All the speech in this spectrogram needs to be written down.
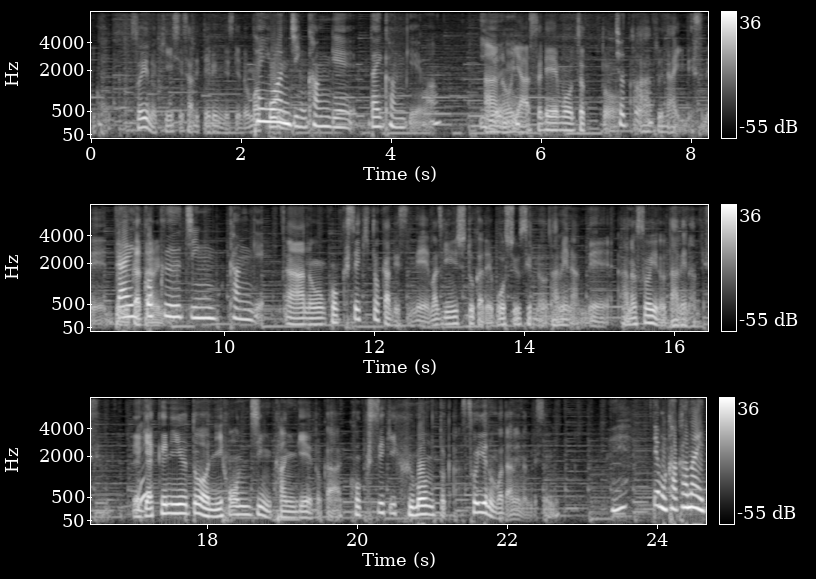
みたいな。そういうの禁止されてるんですけど、まあ台湾人歓迎、大歓迎は？いいあの。いやそれもちょっとちょっと。危ないですね。外国人歓迎。あの国籍とかですね、まあ、人種とかで募集するのダメなんであのそういうのダメなんですよ。で逆に言うと日本人歓迎とか国籍不問とかそういうのもダメなんですよね。え？でも書かない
